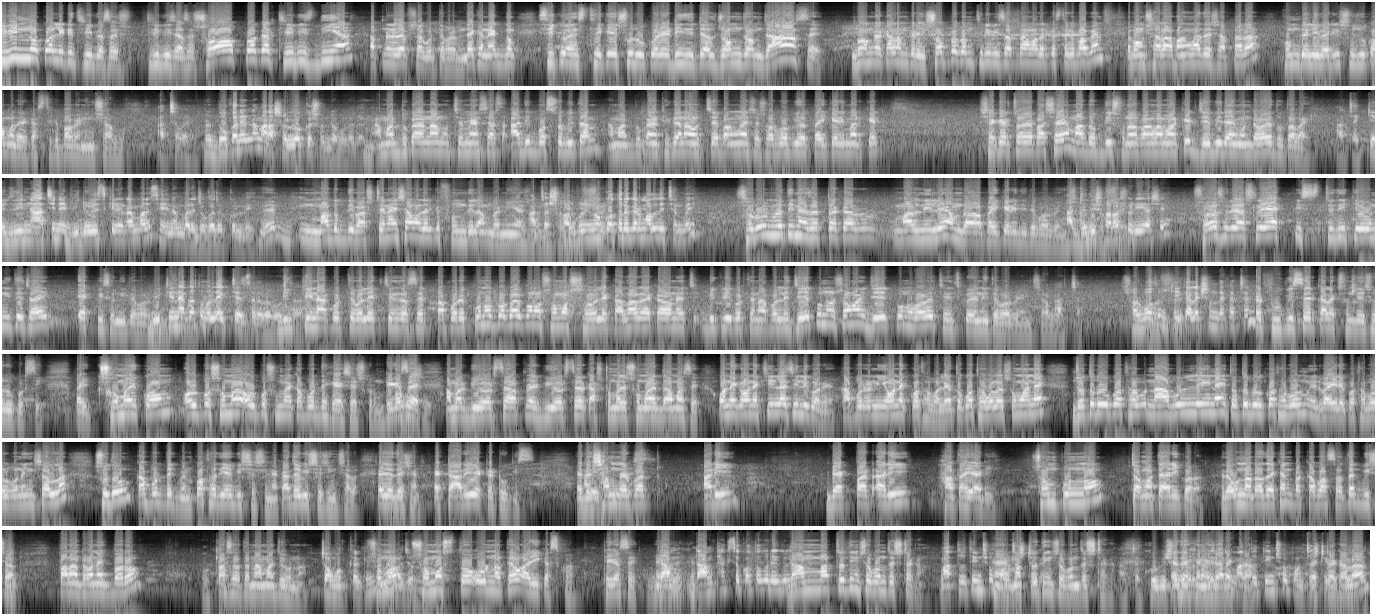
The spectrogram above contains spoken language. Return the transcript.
বিভিন্ন কোয়ালিটি থ্রি পিস আছে থ্রি পিস আছে। সব প্রকার থ্রি পিস নিয়ে আপনারা ব্যবসা করতে পারবেন। দেখেন একদম সিকোয়েন্স থেকে শুরু করে ডিজিটাল জমজম যা আছে গঙ্গা কালামকারী সব রকম থ্রি পিস আপনারা আমাদের কাছ থেকে পাবেন এবং সারা বাংলাদেশ আপনারা হোম ডেলিভারির সুযোগ আমাদের কাছ থেকে পাবেন ইনশাআল্লাহ। আচ্ছা ভাই আপনার দোকানের নাম আর আসল লোকেশনটা বলে দেন। আমার দোকানের নাম হচ্ছে মেসার্স আদিব বস্ত্র বিতান আমার দোকানের ঠিকানা হচ্ছে বাংলাদেশের সর্ববৃহৎ পাইকারি মার্কেট। শেখের চরের পাশে মাধবদী সোনার বাংলা মার্কেট জেবি ডায়মন্ড টাওয়ারের দোতলায়। আচ্ছা কেউ যদি না চিনে ভিডিওর স্ক্রিনের নাম্বারে সেই নাম্বারে যোগাযোগ করলে মাধবদী বাস স্ট্যান্ড এসে আমাদেরকে ফোন দিলে আমরা নিয়ে আসব আচ্ছা সর্বনিম্ন কত টাকার মাল দিচ্ছেন ভাই? সর্বনিম্ন তিন হাজার টাকার মাল নিলে আমরা পাইকারি দিতে পারব আর যদি সরাসরি আসে? সরাসরি আসলে এক পিস যদি কেউ নিতে চায় এক পিসও নিতে পারবে। বিক্রি না করতে বলে এক্সচেঞ্জের ব্যবস্থা। বিক্রি না করতে বলে এক্সচেঞ্জ আছে তারপরে কোনো প্রকার কোনো সমস্যা হলে কালারের কারণে বিক্রি করতে না পারলে যে কোনো সময় যে কোনোভাবে চেঞ্জ করে নিতে পারবে ইনশাল্লাহ আচ্ছা। সর্বপ্রথম কি কালেকশন দেখাচ্ছেন? টু পিসের কালেকশন দিয়ে শুরু করছি। ভাই সময় কম অল্প সময় অল্প সময় কাপড় দেখে শেষ করুন ঠিক আছে? আমার ভিউয়ার্সের আপনার ভিউয়ার্সের কাস্টমারের সময়ের দাম আছে। অনেকে অনেক চিল্লাচিল্লি করে কাপড় নিয়ে অনেক কথা বলে এত কথা বলার সময় নাই। যতটুকু কথা না বললেই নাই ততটুকু কথা বলব এর বাইরে কথা বলব না ইনশাল্লাহ শুধু কাপড় দেখবেন কথা দিয়ে বিশ্বাসী না কাজে বিশ্বাসী ইনশাল্লাহ এই যে দেখেন একটা আরি একটা টু পিস এদের সামনের। পাট আরি ব্যাক পার্ট আরি হাতাই আরি সম্পূর্ণ জামাতে তৈরি করা। এটা অন্যটা দেখেন বা কাবাস হাতের বিশাল। পানাটা অনেক বড়। পাশাতে নামাজেও না। চমৎকার। সমস্ত ওড়নাতেও আরি কাজ করা। ঠিক আছে? দাম দাম থাকছে কত করে এগুলো? দাম মাত্র তিনশো পঞ্চাশ টাকা। মাত্র তিনশো হ্যাঁ মাত্র তিনশো পঞ্চাশ টাকা। আচ্ছা, খুবই সুন্দর দেখেন এই আরেকটা মাত্র 350 টাকা কালার।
